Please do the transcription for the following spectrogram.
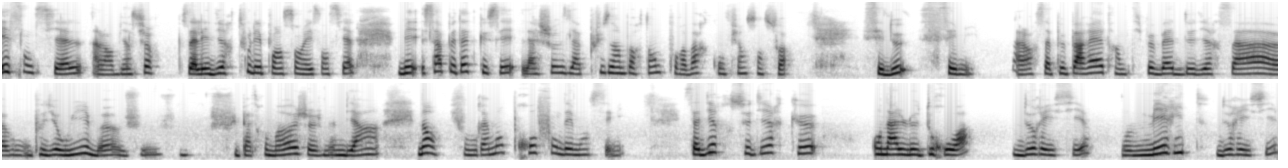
essentiel. Alors bien sûr, vous allez dire tous les points sont essentiels, mais ça peut-être que c'est la chose la plus importante pour avoir confiance en soi. C'est de s'aimer. Alors ça peut paraître un petit peu bête de dire ça, on peut dire oui, bah, je, je suis pas trop moche, je m'aime bien. Non, il faut vraiment profondément s'aimer. C'est-à-dire se dire que on a le droit de réussir, on mérite de réussir.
